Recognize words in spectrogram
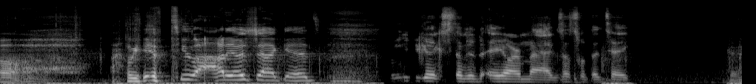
Oh, we have two auto shotguns. We need to get extended AR mags. That's what they take. Okay.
